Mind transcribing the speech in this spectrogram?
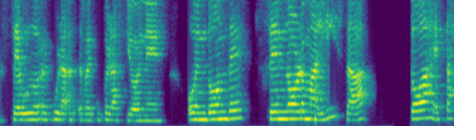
pseudo recuperaciones o en donde se normaliza todas estas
